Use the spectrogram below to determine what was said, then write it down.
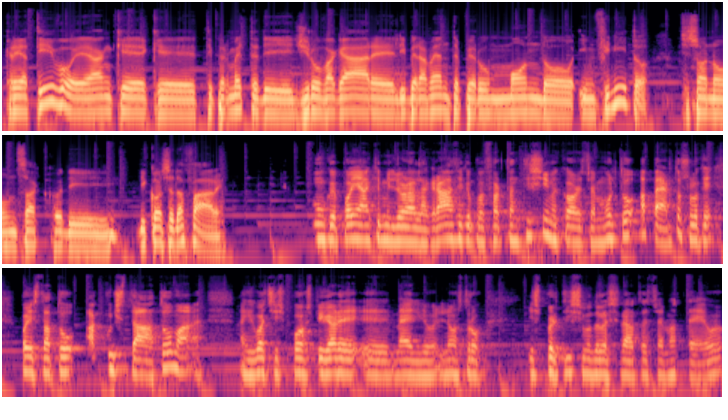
creativo e anche che ti permette di girovagare liberamente per un mondo infinito, ci sono un sacco di, di cose da fare comunque puoi anche migliorare la grafica, puoi fare tantissime cose, cioè molto aperto, solo che poi è stato acquistato, ma anche qua ci può spiegare eh, meglio il nostro espertissimo della serata, cioè Matteo,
